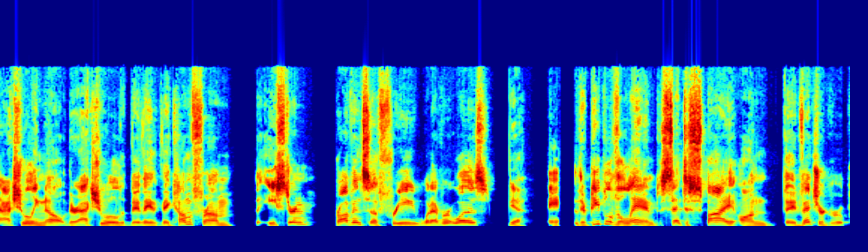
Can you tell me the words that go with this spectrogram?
actually, no, they're actual, they, they, they come from the eastern province of Free, whatever it was. Yeah. And they're people of the land sent to spy on the adventure group,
